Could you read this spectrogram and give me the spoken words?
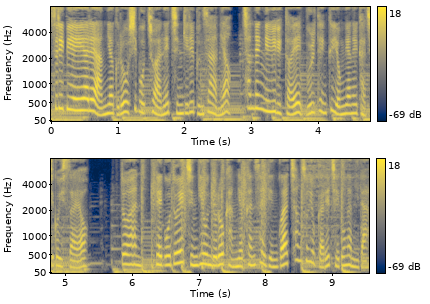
3BAR의 압력으로 15초 안에 증기를 분사하며 1100ml의 물 탱크 용량을 가지고 있어요. 또한 105도의 증기 온도로 강력한 살균과 청소 효과를 제공합니다.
